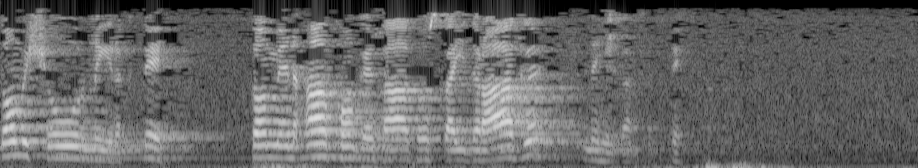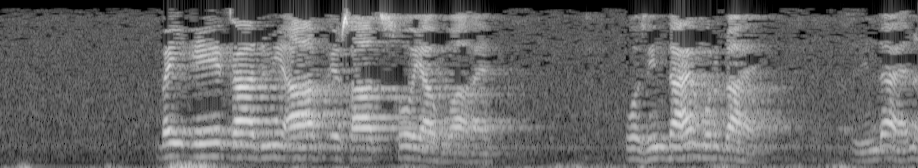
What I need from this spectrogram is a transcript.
تم شور نہیں رکھتے۔ تم ان آنکھوں کے ساتھ اس کا ادراک نہیں کر سکتے۔ بھائی ایک آدمی آپ کے ساتھ سویا ہوا ہے۔ وہ زندہ ہے، مردہ ہے؟ زندہ ہے نا؟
